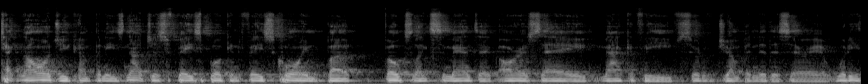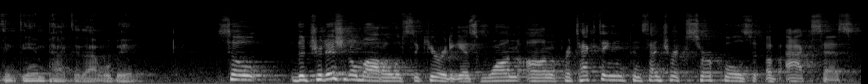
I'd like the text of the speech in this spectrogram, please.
technology companies, not just Facebook and Facecoin, but folks like Symantec, RSA, McAfee sort of jump into this area. What do you think the impact of that will be? So the traditional model of security is one on protecting concentric circles of access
